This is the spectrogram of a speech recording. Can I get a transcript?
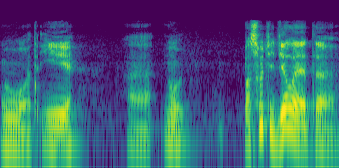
Вот. И, а, ну, по сути дела, это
